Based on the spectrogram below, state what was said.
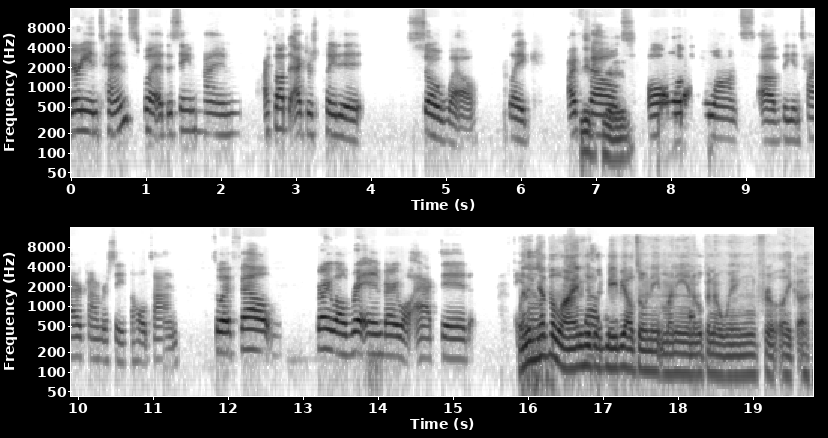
very intense, but at the same time, I thought the actors played it so well. Like I felt did. all of the nuance of the entire conversation the whole time. So it felt very well written, very well acted. you when he had the line, he's like, "Maybe I'll donate money and open a wing for like a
